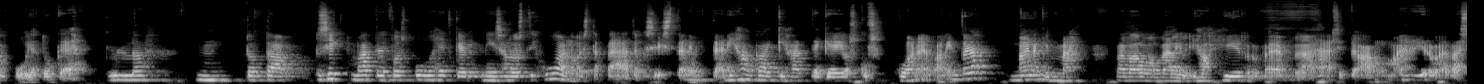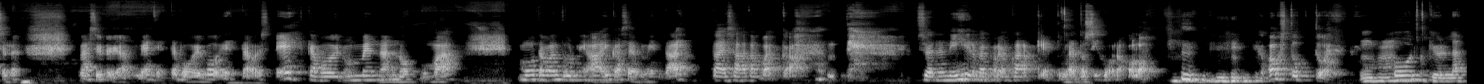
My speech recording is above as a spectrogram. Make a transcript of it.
apua ja tukea? Kyllä. Mm. Tota, sitten mä ajattelin, että voisi puhua hetken niin sanotusti huonoista päätöksistä. Nimittäin ihan kaikkihan tekee joskus huonoja valintoja. Mm. Ainakin mä. Mä valvon välillä ihan hirveän myöhään. Sitten aamulla mä ihan hirveän väsynyt, väsynyt ja mietin, että voi voi, että olisi ehkä voinut mennä nukkumaan muutaman tunnin aikaisemmin. Tai, tai saada vaikka syödä niin hirveän paljon karkkia, että tulee tosi huono olo. Onko tuttua? Mm-hmm. On, kyllä.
